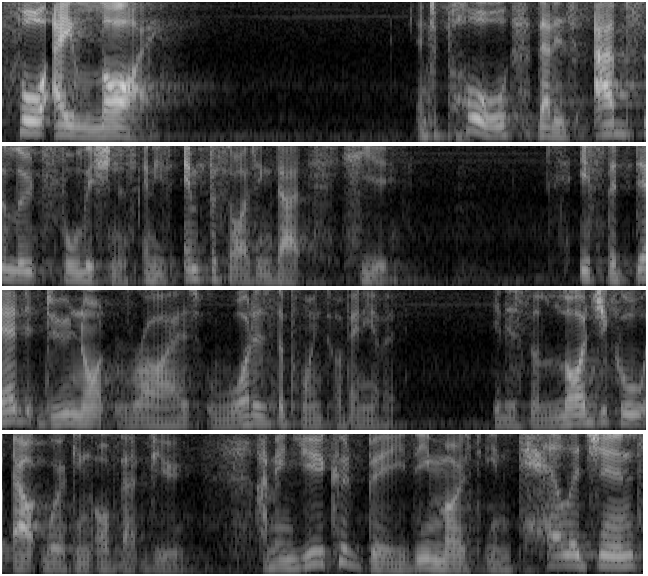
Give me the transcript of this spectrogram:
for a lie. And to Paul, that is absolute foolishness, and he's emphasizing that here. If the dead do not rise, what is the point of any of it? It is the logical outworking of that view. I mean, you could be the most intelligent,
